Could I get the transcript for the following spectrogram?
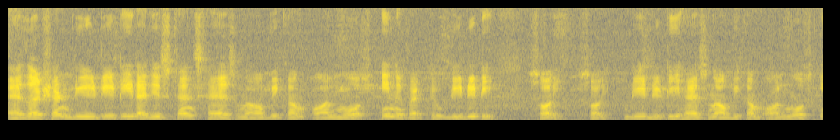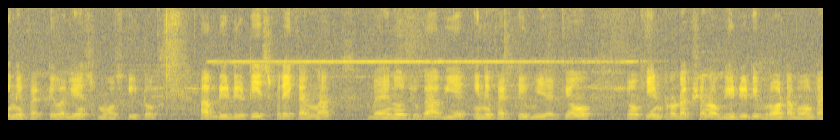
assertion DDT resistance has now become almost ineffective DDT sorry sorry DDT has now become almost ineffective against mosquito अब DDT स्प्रे करना बैन हो चुका अब ये इनफेक्टिव भी है क्यों क्योंकि introduction of DDT brought about a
